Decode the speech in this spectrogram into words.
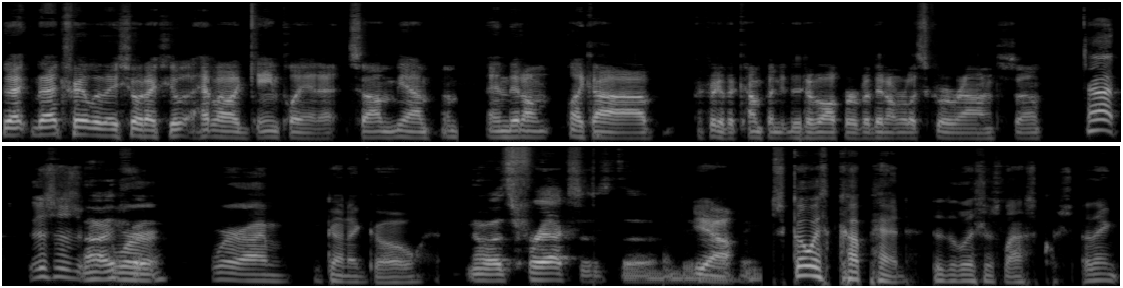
That that trailer they showed actually had a lot of gameplay in it. So um, yeah, um, and they don't like uh, I forget the company, the developer, but they don't really screw around. So Ah, this is All right, where fair. where I'm gonna go. No, it's Firaxis. The Yeah. Let's go with Cuphead, the delicious last course. I think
